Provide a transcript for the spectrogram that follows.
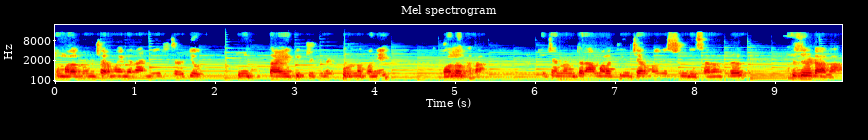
तुम्हाला दोन चार महिन्यात आम्ही रिझल्ट देऊ. तुम्ही फक्त आहे ती ट्रीटमेंट पूर्णपणे फॉलो करा. त्याच्यानंतर आम्हाला तीन चार महिने शिंदे सरांकडं रिझल्ट आला.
